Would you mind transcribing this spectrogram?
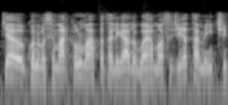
que é quando você marca um mapa, tá ligado? Agora mostra diretamente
